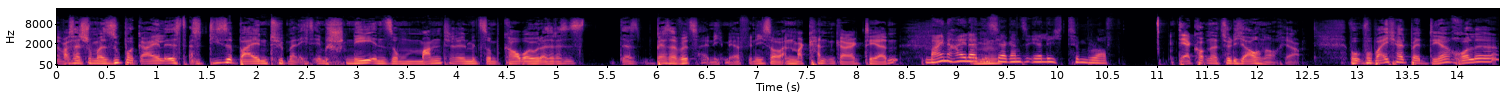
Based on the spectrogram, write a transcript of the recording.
Was halt schon mal super geil ist, also diese beiden Typen halt echt im Schnee in so einem Mantel mit so einem Cowboy-Hut, also das ist, das, besser wird's halt nicht mehr, finde ich, so an markanten Charakteren. Mein Highlight Mhm. ist ja ganz ehrlich Tim Roth. Der kommt natürlich auch noch, ja. Wo, wobei ich halt bei der Rolle,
